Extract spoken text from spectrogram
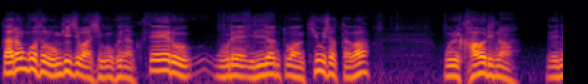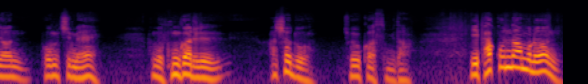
다른 곳을 옮기지 마시고 그냥 그대로 올해 1년 동안 키우셨다가 올 가을이나 내년 봄쯤에 한번 분갈이를 하셔도 좋을 것 같습니다. 이 팥꽃나무는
